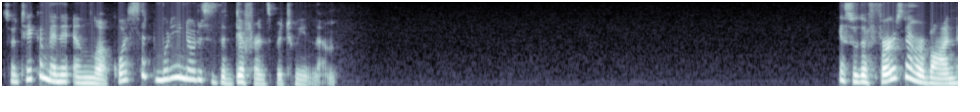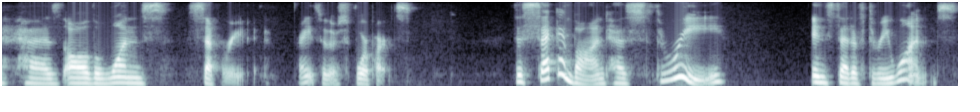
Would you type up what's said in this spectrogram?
So take a minute and look. What's the, what do you notice is the difference between them? Yeah, so the first number bond has all the ones separated, right? So there's four parts. The second bond has three instead of three ones.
